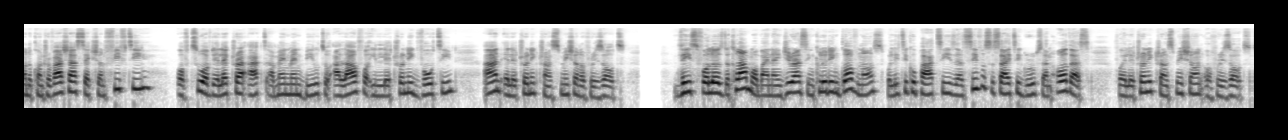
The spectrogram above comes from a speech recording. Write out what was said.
on the controversial Section 50 of 2 of the Electoral Act Amendment Bill to allow for electronic voting and electronic transmission of results. This follows the clamor by Nigerians, including governors, political parties, and civil society groups and others for electronic transmission of results.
